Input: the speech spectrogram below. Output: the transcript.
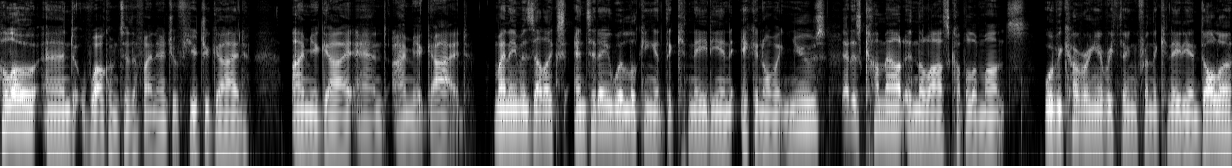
Hello, and welcome to the Financial Future Guide. I'm your guy, and I'm your guide. My name is Alex, and today we're looking at the Canadian economic news that has come out in the last couple of months. We'll be covering everything from the Canadian dollar,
